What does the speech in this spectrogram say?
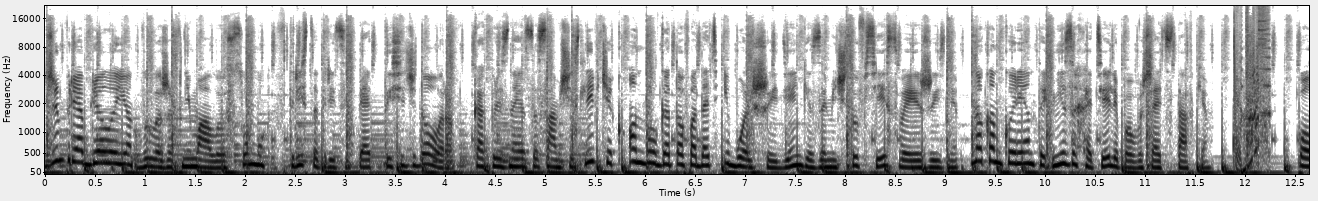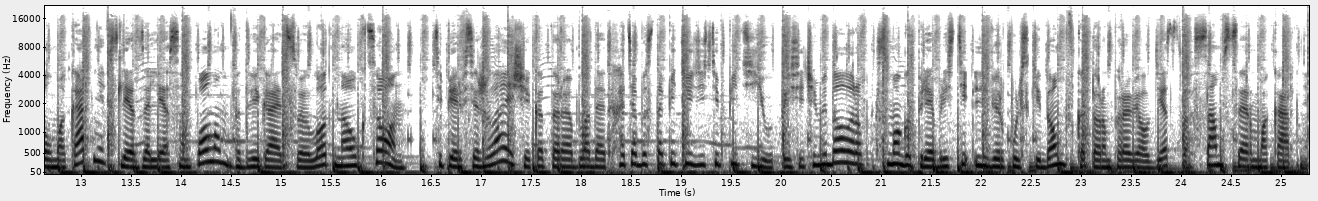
Джим приобрел ее, выложив немалую сумму в 335 тысяч долларов. Как признается сам счастливчик, он был готов отдать и большие деньги за мечту всей своей жизни, но конкуренты не захотели повышать ставки. Пол Маккартни вслед за Лесом Полом выдвигает свой лот на аукцион. Теперь все желающие, которые обладают хотя бы 155 тысячами долларов, смогут приобрести ливерпульский дом, в котором провел детство сам сэр Маккартни.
